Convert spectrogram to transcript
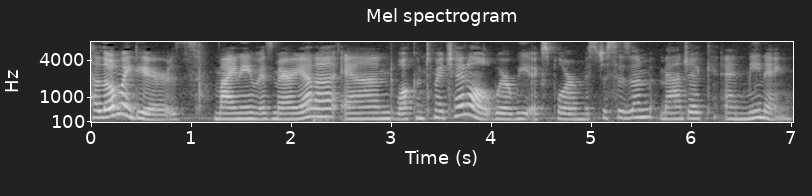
Hello my dears! My name is Mariana and welcome to my channel where we explore mysticism, magic, and meaning.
